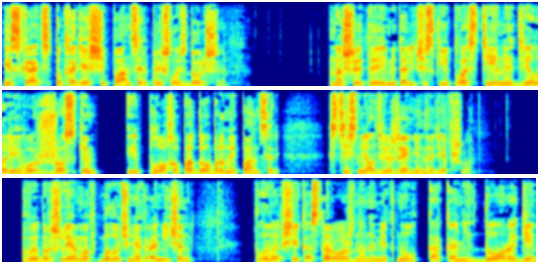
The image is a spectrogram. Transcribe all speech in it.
Искать подходящий панцирь пришлось дольше. Нашитые металлические пластины делали его жестким, и плохо подобранный панцирь стеснял движение надевшего. Выбор шлемов был очень ограничен. Кладовщик осторожно намекнул, как они дороги,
